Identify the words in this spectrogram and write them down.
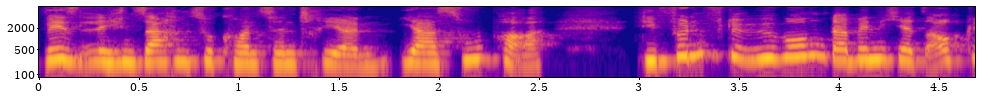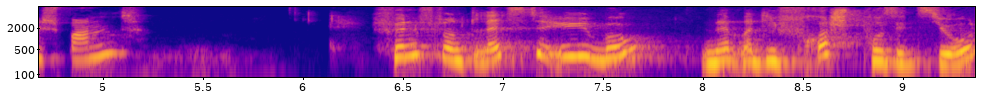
wesentlichen Sachen zu konzentrieren. Ja, super. Die fünfte Übung, da bin ich jetzt auch gespannt. Fünfte und letzte Übung nennt man die Froschposition,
